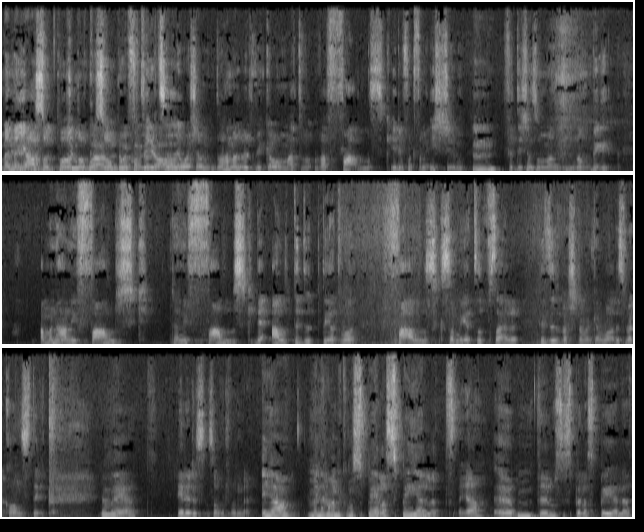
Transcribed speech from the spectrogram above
men när eh, jag såg på dokusåpor för typ jag- tio år sedan, då handlade det väldigt mycket om att vara falsk. Är det fortfarande issuen? Mm. För det känns som att de bygger... Ja men han är falsk. Den är falsk. Det är alltid typ det att vara falsk som är typ så här. Det är det värsta man kan vara. Det är så här konstigt. Jag vet. Är det det så fortfarande? Ja, men det handlar mycket om att spela spelet. Ja. Ehm, vi måste spela spelet.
